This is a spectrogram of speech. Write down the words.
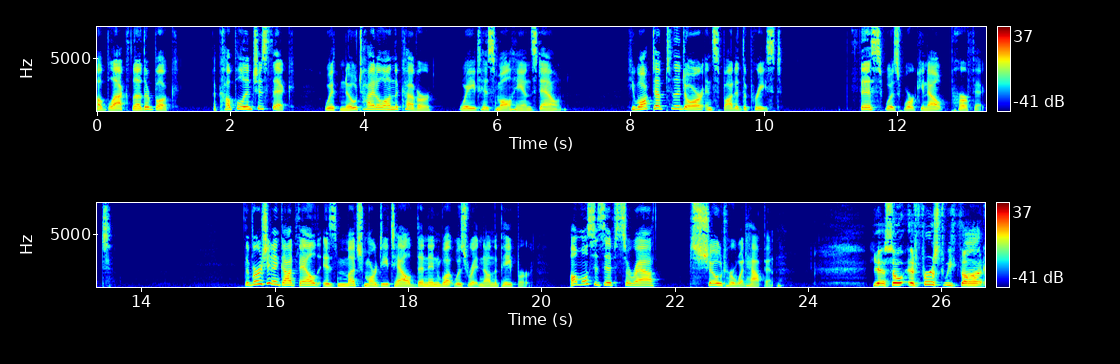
a black leather book, a couple inches thick, with no title on the cover, weighed his small hands down. He walked up to the door and spotted the priest. This was working out perfect. The version in God Failed is much more detailed than in what was written on the paper almost as if Surath showed her what happened. Yeah, so at first we thought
